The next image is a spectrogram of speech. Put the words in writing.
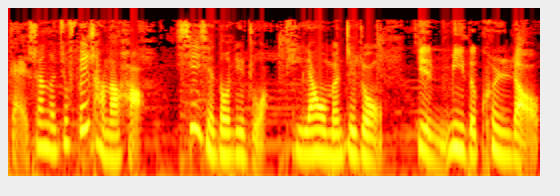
改善的就非常的好，谢谢斗地主体谅我们这种隐秘的困扰。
